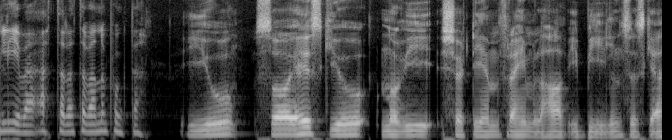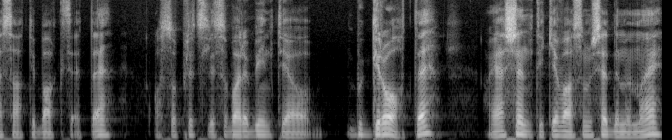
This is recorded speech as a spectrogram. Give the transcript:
livet etter dette vendepunktet? Jo, så jeg husker jo når vi kjørte hjem fra himmel og hav i bilen, så husker jeg jeg satt i baksetet, og så plutselig så bare begynte jeg å gråte. Og jeg skjønte ikke hva som skjedde med meg,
